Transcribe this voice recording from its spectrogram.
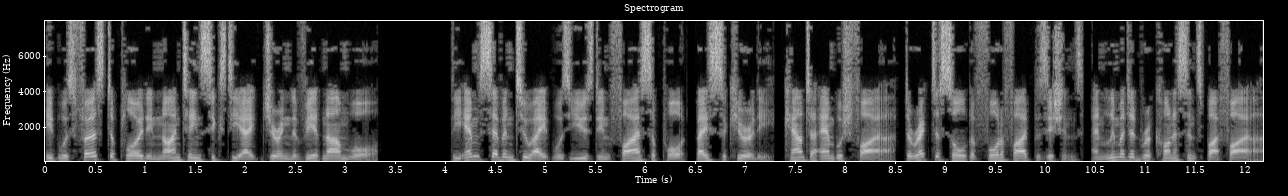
It was first deployed in 1968 during the Vietnam War. The M728 was used in fire support, base security, counter-ambush fire, direct assault of fortified positions, and limited reconnaissance by fire.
